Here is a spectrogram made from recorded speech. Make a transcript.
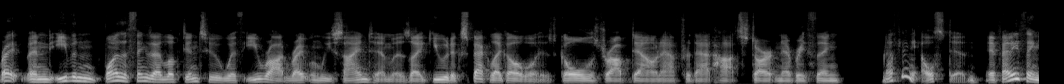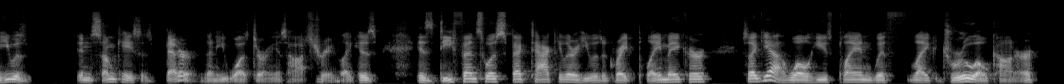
Right. And even one of the things I looked into with Erod right when we signed him is like you would expect, like, oh, well, his goals dropped down after that hot start and everything. Nothing else did. If anything, he was in some cases better than he was during his hot streak. Mm-hmm. Like his his defense was spectacular. He was a great playmaker. It's like, yeah, well, he's playing with like Drew O'Connor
